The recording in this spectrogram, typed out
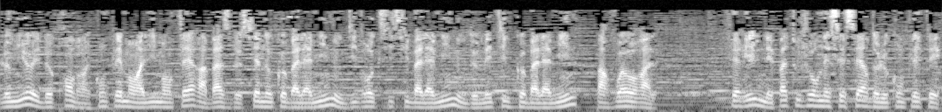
le mieux est de prendre un complément alimentaire à base de cyanocobalamine ou d'hydroxycibalamine ou de méthylcobalamine, par voie orale. Ferril n'est pas toujours nécessaire de le compléter.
